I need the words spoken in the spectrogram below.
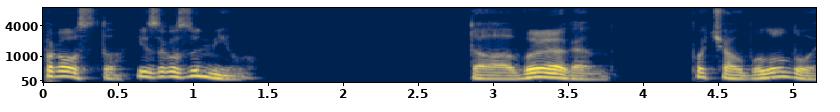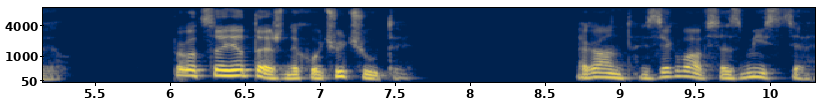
просто і зрозуміло. Та Верен, почав було Лоял. Про це я теж не хочу чути. Ранд зірвався з місця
